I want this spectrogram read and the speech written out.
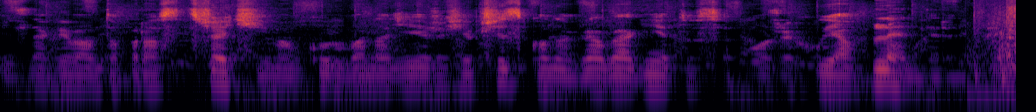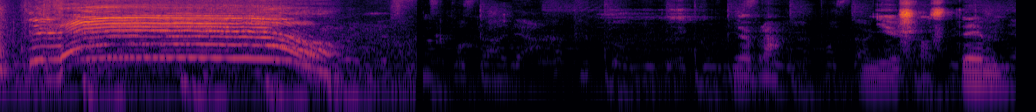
Więc nagrywam to po raz trzeci mam kurwa nadzieję, że się wszystko nagra, bo jak nie to sobie włożę chuja w blender. Dobra, mniejsza z tym.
